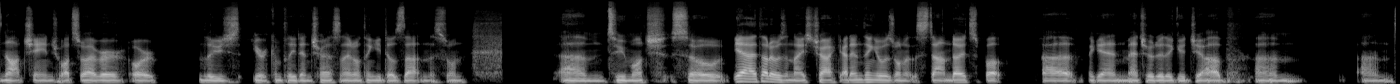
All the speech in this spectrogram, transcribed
not change whatsoever or lose your complete interest. And I don't think he does that in this one um too much. So yeah, I thought it was a nice track. I didn't think it was one of the standouts, but uh again, Metro did a good job. Um and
